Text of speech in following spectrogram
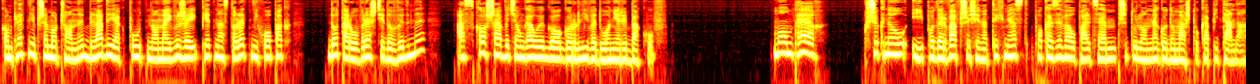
Kompletnie przemoczony, blady jak płótno, najwyżej piętnastoletni chłopak dotarł wreszcie do wydmy, a z kosza wyciągały go gorliwe dłonie rybaków. Mon père! Krzyknął i poderwawszy się natychmiast, pokazywał palcem przytulonego do masztu kapitana.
